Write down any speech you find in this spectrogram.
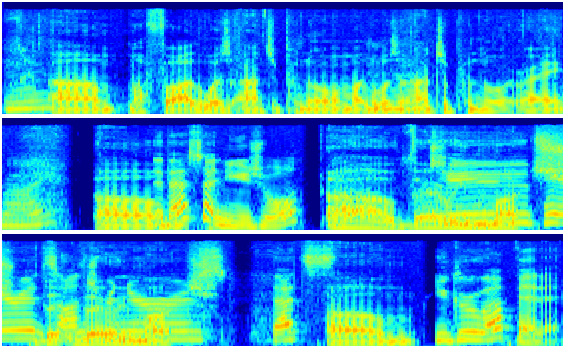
Mm. Um, my father was an entrepreneur. My mother was an entrepreneur. Right. Right. Um, now, that's unusual. oh, very Two much. parents, ve- entrepreneurs. That's much. Um, you grew up in it.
